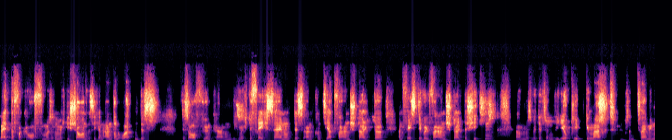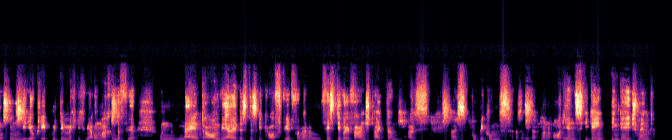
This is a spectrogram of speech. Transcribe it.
weiterverkaufen. Also da möchte ich schauen, dass ich an anderen Orten das das aufführen kann. Und ich möchte frech sein und das an Konzertveranstalter, an Festivalveranstalter schicken. Ähm, es wird jetzt ein Videoclip gemacht, so ein zwei Minuten Videoclip, mit dem möchte ich Werbung machen dafür. Und mein Traum wäre, dass das gekauft wird von einem Festivalveranstalter als als Publikums, also wie sagt man, Audience Engagement.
